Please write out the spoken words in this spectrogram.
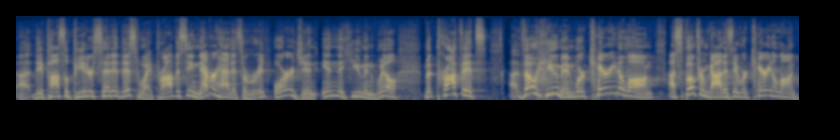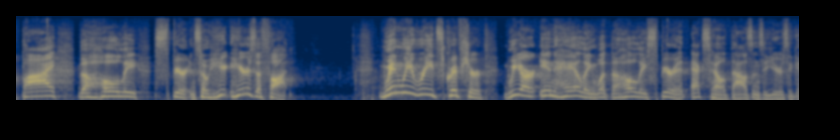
Uh, the Apostle Peter said it this way prophecy never had its origin in the human will, but prophets, uh, though human, were carried along, uh, spoke from God as they were carried along by the Holy Spirit. And so here, here's a thought. When we read scripture, we are inhaling what the Holy Spirit exhaled thousands of years ago.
